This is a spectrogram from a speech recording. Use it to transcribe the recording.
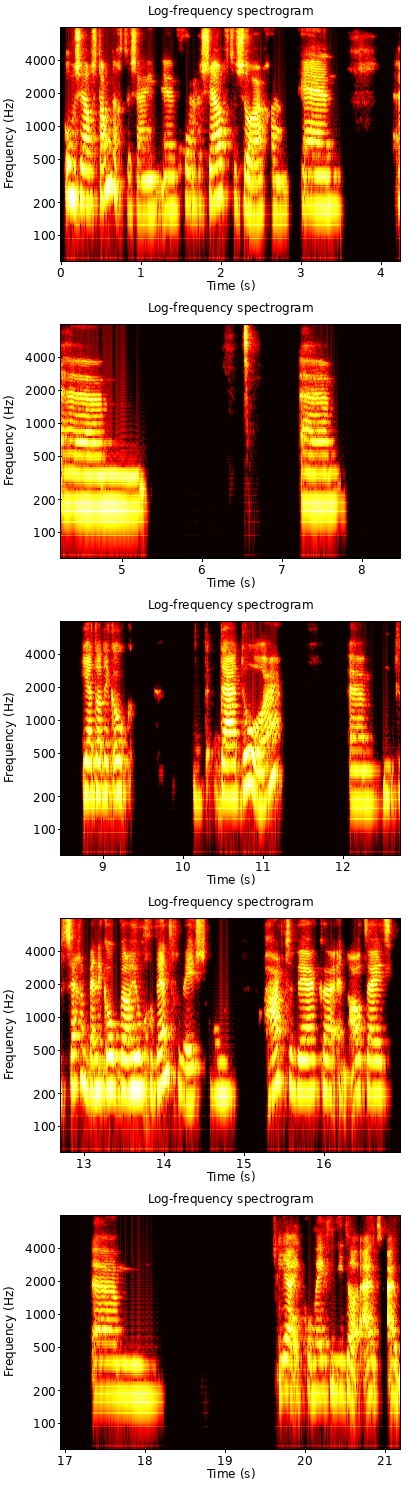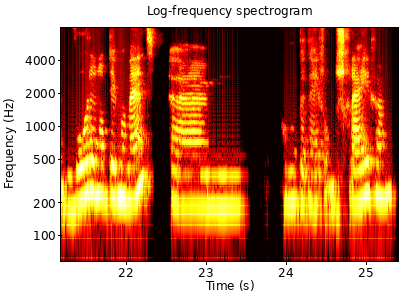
om zelfstandig te zijn en voor mezelf te zorgen. En um, um, ja, dat ik ook daardoor, um, moet het zeggen, ben ik ook wel heel gewend geweest om hard te werken en altijd. Ja, ik kom even niet uit, uit woorden op dit moment. hoe moet ik dat even omschrijven?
